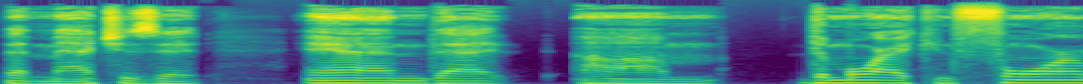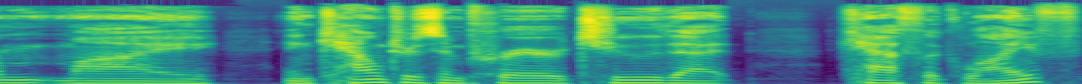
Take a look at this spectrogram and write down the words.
that matches it, and that um, the more I conform my encounters in prayer to that Catholic life,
